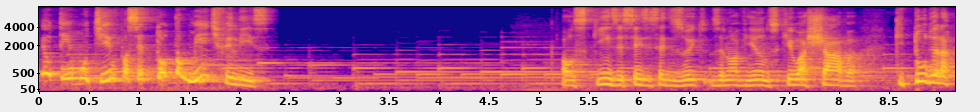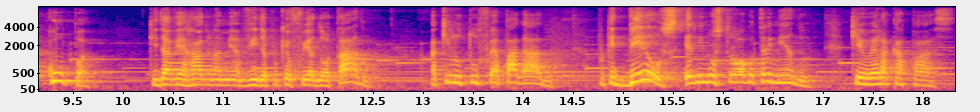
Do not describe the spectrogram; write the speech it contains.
Eu tenho motivo para ser totalmente feliz. Aos 15, 16, 17, 18, 19 anos, que eu achava que tudo era culpa que dava errado na minha vida porque eu fui adotado, aquilo tudo foi apagado. Porque Deus, Ele me mostrou algo tremendo, que eu era capaz.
